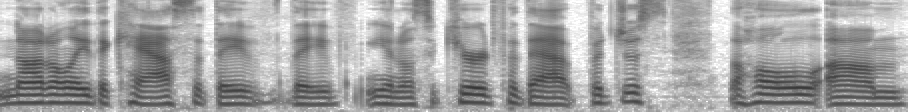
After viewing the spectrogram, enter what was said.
not only the cast that they've they've you know secured for that, but just the whole um,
